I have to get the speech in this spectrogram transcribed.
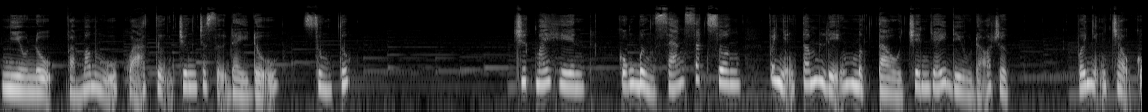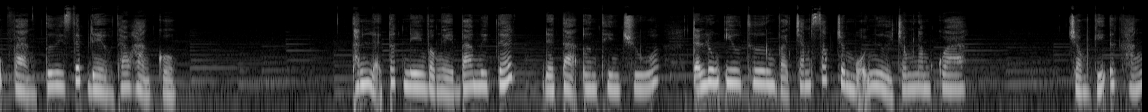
nhiều nụ và mâm ngũ quả tượng trưng cho sự đầy đủ, sung túc. Trước mái hiên cũng bừng sáng sắc xuân với những tấm liễn mực tàu trên giấy điều đỏ rực với những chậu cúc vàng tươi xếp đều theo hàng cột. Thánh lễ tất niên vào ngày 30 Tết để tạ ơn Thiên Chúa đã luôn yêu thương và chăm sóc cho mỗi người trong năm qua. Trong ký ức hắn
